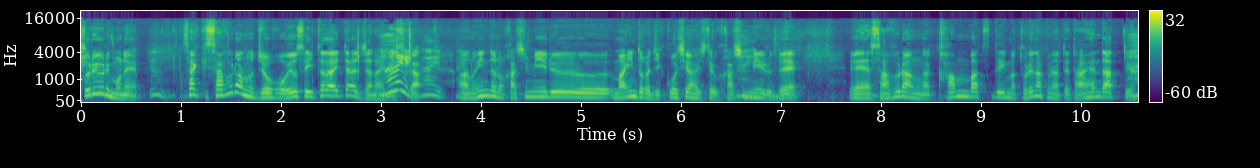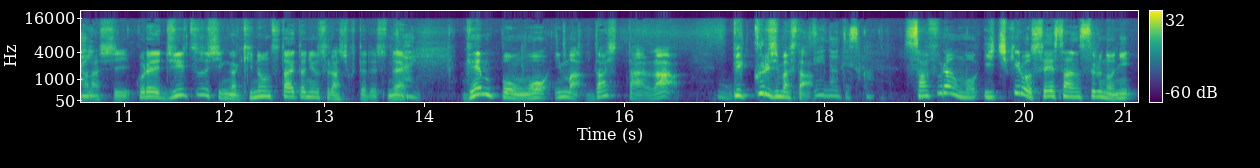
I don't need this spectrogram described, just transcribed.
それよりもね、うん、さっきサフランの情報をお寄せいただいたじゃないですか、はいはいはい、あのインドのカシミール、まあ、インドが実効支配しているカシミールで、はい。えー、サフランが干ばつで今取れなくなって大変だっていう話、はい、これ G 通信が昨日伝えたニュースらしくてですね、はい、原本を今出したらびっくりしました。え何ですか？サフランを1キロ生産するのに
